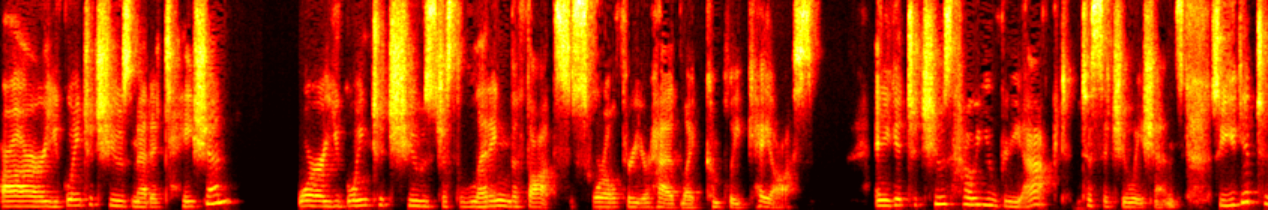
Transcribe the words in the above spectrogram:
Are you going to choose meditation? Or are you going to choose just letting the thoughts swirl through your head like complete chaos? And you get to choose how you react to situations. So you get to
